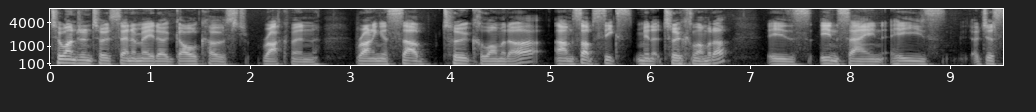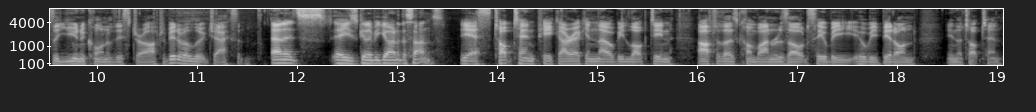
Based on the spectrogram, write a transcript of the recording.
202 centimeter Gold Coast ruckman running a sub two kilometer, um, sub six minute two kilometer is insane. He's just the unicorn of this draft, a bit of a Luke Jackson. And it's he's going to be going to the Suns. Yes, top ten pick. I reckon they'll be locked in after those combine results. He'll be he'll be bid on in the top ten.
